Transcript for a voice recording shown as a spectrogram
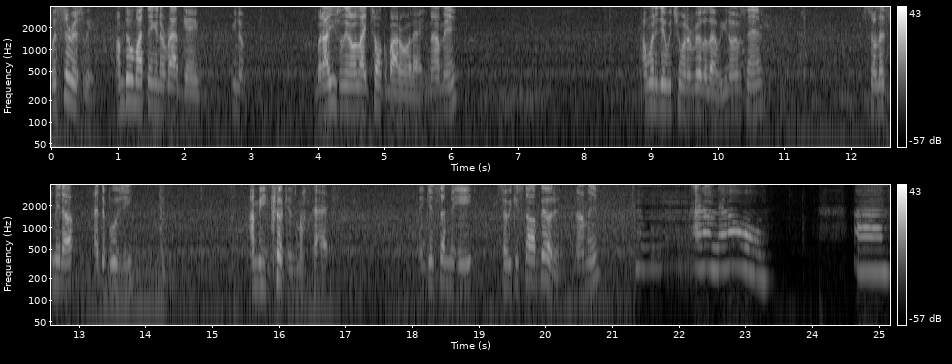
But seriously, I'm doing my thing in the rap game, you know. But I usually don't like talk about all that, you know what I mean? I want to deal with you on a realer level, you know what I'm saying? So let's meet up at the bougie. I mean, cook is my bad. And get something to eat so we can start building, you know what I mean? I don't know. Um.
